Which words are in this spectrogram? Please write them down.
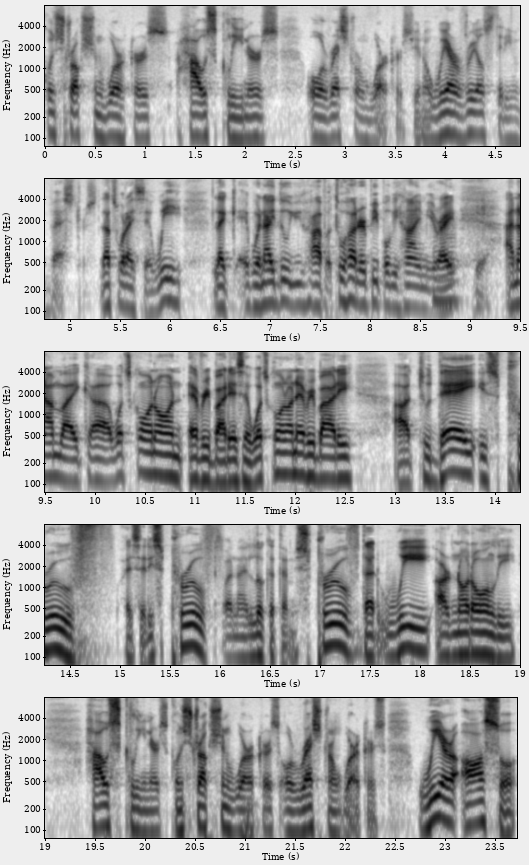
construction workers house cleaners or restaurant workers you know we are real estate investors that's what i say we like when i do you have 200 people behind me right Yeah. and i'm like uh, what's going on everybody i said what's going on everybody uh, today is proof i said it's proof and i look at them it's proof that we are not only house cleaners, construction workers, or restaurant workers. We are also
